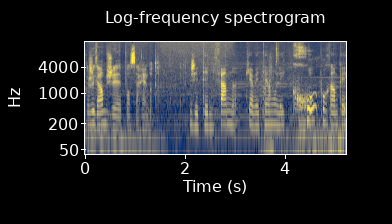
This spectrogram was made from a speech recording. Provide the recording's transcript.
Quand je grimpe, je pense à rien d'autre. J'étais une femme qui avait tellement les crocs pour grimper.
